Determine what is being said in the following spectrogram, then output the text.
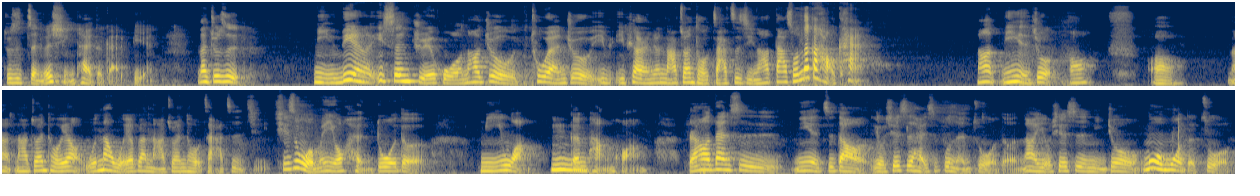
就是整个形态的改变。那就是你练了一身绝活，然后就突然就有一一票人就拿砖头砸自己，然后大家说那个好看，然后你也就哦哦，那拿砖头要我，那我要不要拿砖头砸自己？其实我们有很多的迷惘跟彷徨。然后，但是你也知道，有些事还是不能做的。那有些事你就默默的做，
